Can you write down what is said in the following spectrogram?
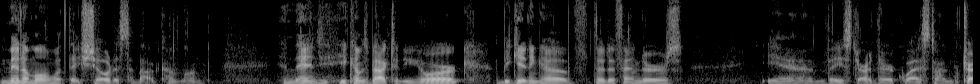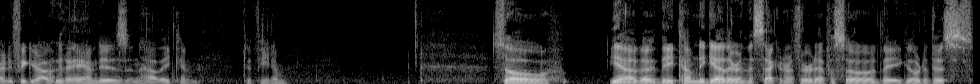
minimal in what they showed us about kunlun and then he comes back to new york the beginning of the defenders and they start their quest on trying to figure out who the hand is and how they can defeat him so yeah, the, they come together in the second or third episode. They go to this.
